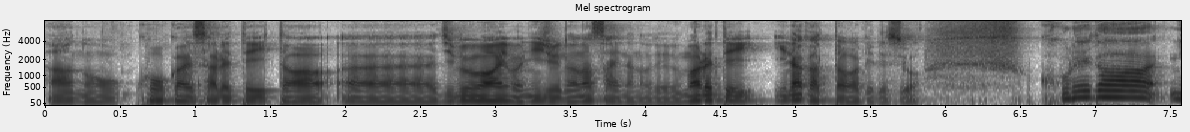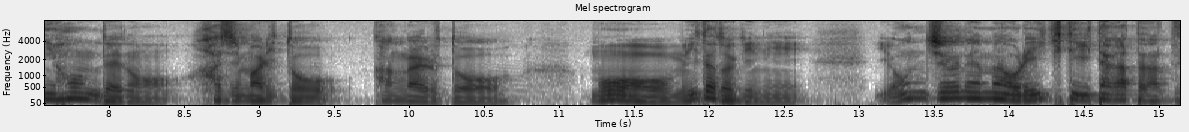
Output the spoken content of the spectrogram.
あの公開されていた、えー、自分は今27歳なので生まれていなかったわけですよ。これが日本での始まりと考えるともう見た時に40年前俺生きていたかったなって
